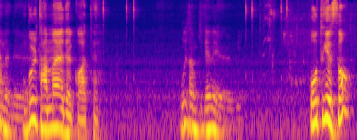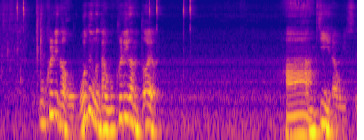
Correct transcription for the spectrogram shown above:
따려면은 물 담아야 될 것 같아 물 담기 되네요 여기. 어떻게 했어? 우클릭하고 모든 건 다 우클릭하면 떠요. 아 담기라고 있어요.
